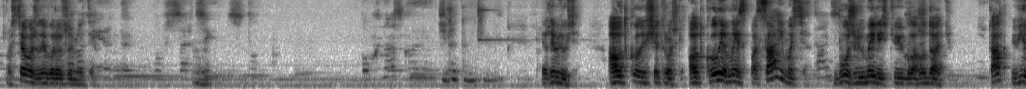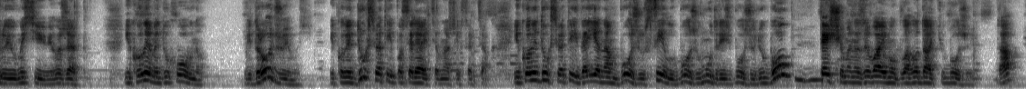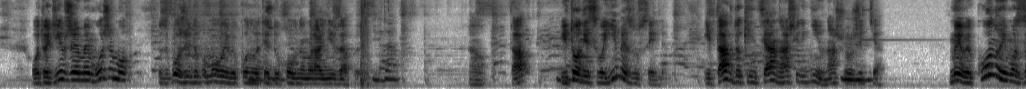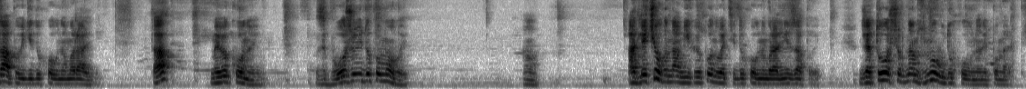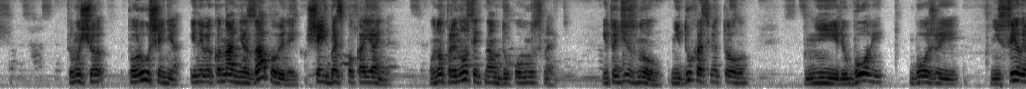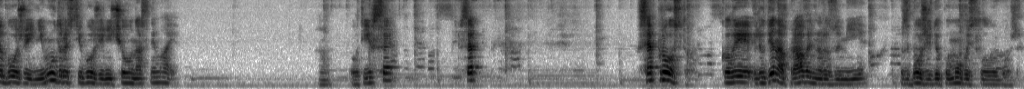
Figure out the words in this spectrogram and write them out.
Ось це важливо розуміти. Я дивлюся. А от коли ще трошки. А от коли ми спасаємося Божою милістю і благодаттю, так, вірою в Месію, в Його жертву, і коли ми духовно відроджуємось, і коли Дух Святий поселяється в наших серцях, і коли Дух Святий дає нам Божу силу, Божу мудрість, Божу любов, те, що ми називаємо благодаттю Божою, так? От тоді вже ми можемо з Божою допомогою виконувати духовно-моральні заповіді. Так? І то не своїми зусиллями, і так до кінця наших днів, нашого Мгм. життя. Ми виконуємо заповіді духовно-моральні. Так? Ми виконуємо з Божою допомогою. О. А для чого нам їх виконувати, ці духовно-моральні заповіді? Для того, щоб нам знову духовно не померти. Тому що порушення і невиконання заповідей ще й без покаяння, воно приносить нам духовну смерть. І тоді знову ні Духа Святого, ні любові Божої, ні сили Божої, ні мудрості Божої, нічого у нас немає. От і все. Все, все просто, коли людина правильно розуміє з Божою допомогою Слово Боже.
